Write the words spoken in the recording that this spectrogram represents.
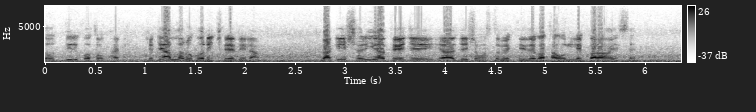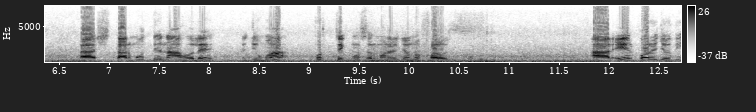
তদ্বির কতখানি, সেটি আল্লাহর উপরই ছেড়ে দিলাম। বাকি শরিয়াতে যে যে সমস্ত ব্যক্তিদের কথা উল্লেখ করা হয়েছে তার মধ্যে না হলে জুমা প্রত্যেক মুসলমানের জন্য ফরজ। আর এরপরে যদি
